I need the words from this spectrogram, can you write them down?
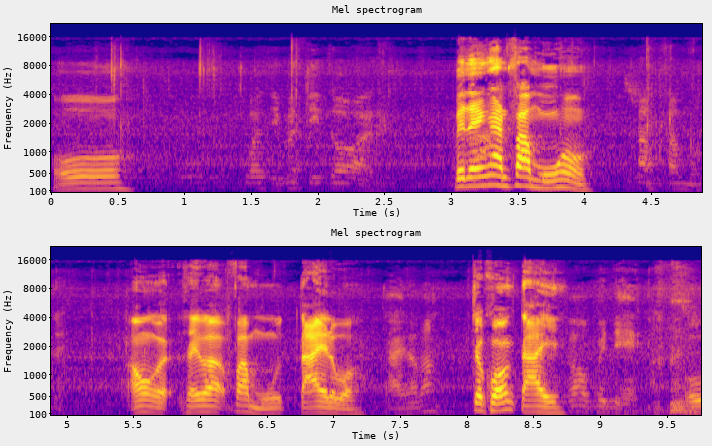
โอ้ว่าสิมาติดต่ออันเป็นไรงานฟาร์มหมูเหรอข้ามข้ามหมูใส่เอาก็ใช่ว่าฟาร์มหมูตายแล้วบ่ตายแล้วมั้งเจ้าของตายก็เอาไปแดกโอ้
